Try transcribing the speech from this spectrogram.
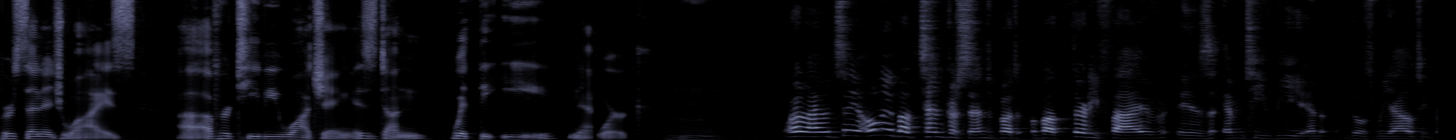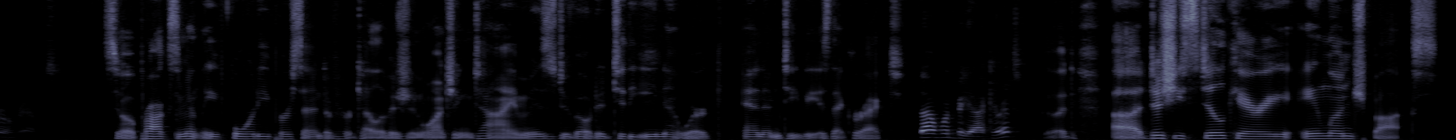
percentage wise uh, of her TV watching is done with the E network? Well, I would say only about 10%, but about 35 is MTV and those reality programs. So, approximately 40% of her television watching time is devoted to the E network and MTV. Is that correct? That would be accurate. Good. Uh, does she still carry a lunchbox?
